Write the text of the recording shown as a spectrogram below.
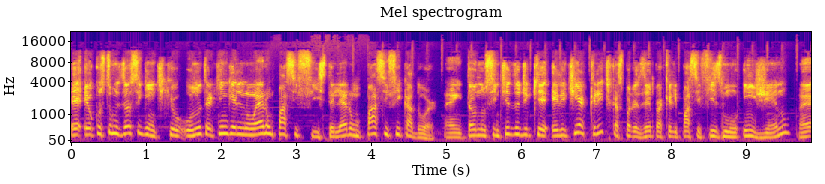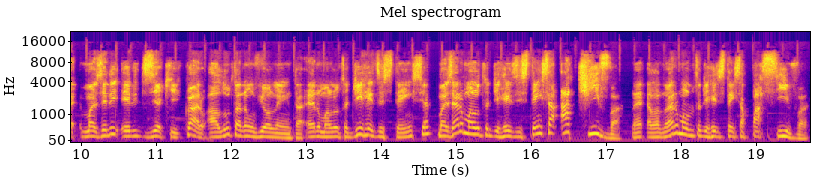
É, eu costumo dizer o seguinte: que o, Luther King ele não era um pacifista, ele era um pacificador. Né? Então, no sentido de que ele tinha críticas, por exemplo, aquele pacifismo ingênuo, né? Mas ele, ele dizia que, claro, a luta não violenta era uma luta de resistência, mas era uma luta de resistência ativa, né? Ela não era uma luta de resistência passiva.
